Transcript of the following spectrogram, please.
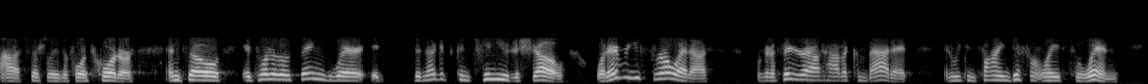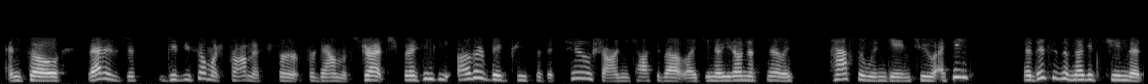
uh, especially in the fourth quarter. And so it's one of those things where it the Nuggets continue to show whatever you throw at us, we're going to figure out how to combat it, and we can find different ways to win. And so that is just gives you so much promise for for down the stretch. But I think the other big piece of it too, Sean, you talked about like you know you don't necessarily have to win game two. I think that this is a Nuggets team that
